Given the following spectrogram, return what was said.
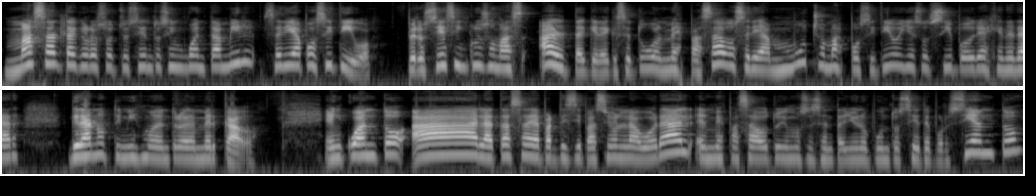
más alta que los 850.000 sería positivo, pero si es incluso más alta que la que se tuvo el mes pasado sería mucho más positivo y eso sí podría generar gran optimismo dentro del mercado. En cuanto a la tasa de participación laboral, el mes pasado tuvimos 61.7%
